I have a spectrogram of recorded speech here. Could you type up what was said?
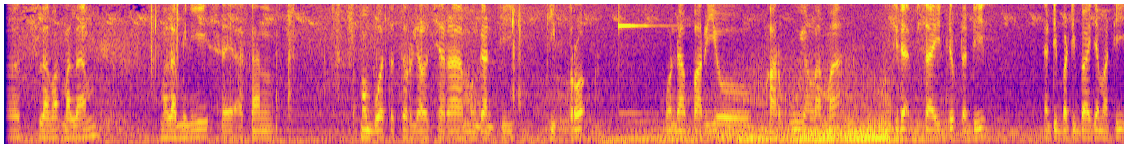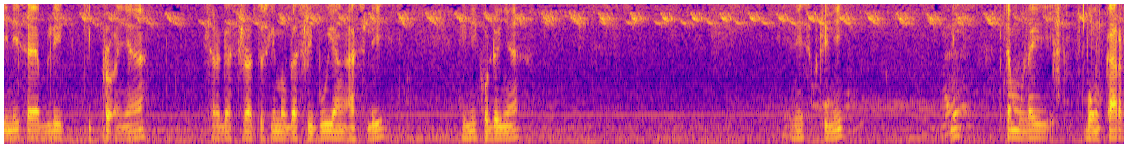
Eh, Selamat malam. Malam ini saya akan membuat tutorial cara mengganti kiprok Honda Vario karbu yang lama tidak bisa hidup tadi dan tiba-tiba aja mati. Ini saya beli kiproknya seharga 115.000 yang asli. Ini kodenya. Ini seperti ini. Nih, kita mulai bongkar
